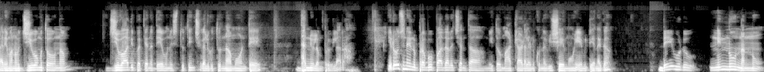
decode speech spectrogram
కానీ మనం జీవముతో ఉన్నాం. జీవాధిపతి అయిన దేవుని స్తుతించగలుగుతున్నాము అంటే ధన్యులం పురుగులారా ఈరోజు నేను ప్రభు పాదాల చెంత మీతో మాట్లాడాలనుకున్న విషయము ఏమిటి అనగా దేవుడు నిన్ను నన్ను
